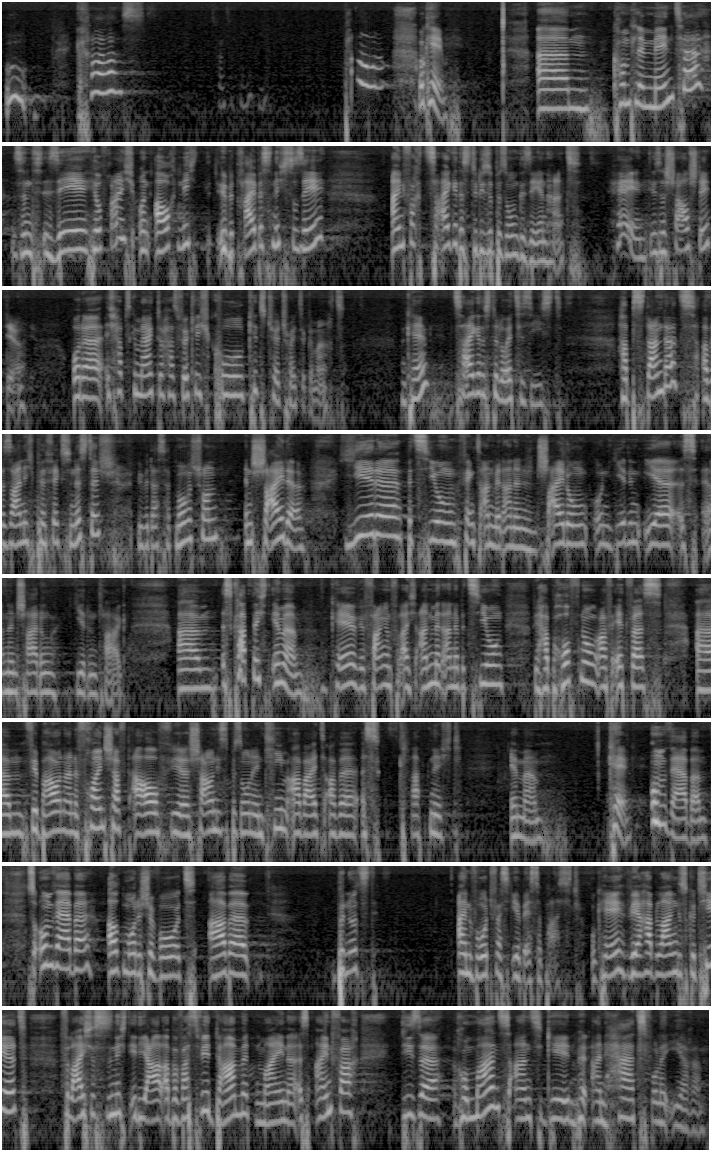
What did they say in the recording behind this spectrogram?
Uh, Krass. Power. Okay. Ähm, Komplimente sind sehr hilfreich und auch nicht, übertreibe es nicht so sehr. Einfach zeige, dass du diese Person gesehen hast. Hey, dieser Schal steht dir. Oder ich habe es gemerkt, du hast wirklich cool Kids Church heute gemacht. Okay? Zeige, dass du Leute siehst. Hab Standards, aber sei nicht perfektionistisch. Über das hat Moritz schon. Entscheide. Jede Beziehung fängt an mit einer Entscheidung und jeden Ehe ist eine Entscheidung jeden Tag. Ähm, es klappt nicht immer. Okay? Wir fangen vielleicht an mit einer Beziehung, wir haben Hoffnung auf etwas, ähm, wir bauen eine Freundschaft auf, wir schauen diese Person in Teamarbeit, aber es klappt nicht immer. Okay, Umwerbe. So Umwerbe, altmodische Wort, aber benutzt ein Wort, was ihr besser passt. Okay, wir haben lange diskutiert. Vielleicht ist es nicht ideal, aber was wir damit meinen, ist einfach diese Romanz anzugehen mit ein Herz voller Ehre.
